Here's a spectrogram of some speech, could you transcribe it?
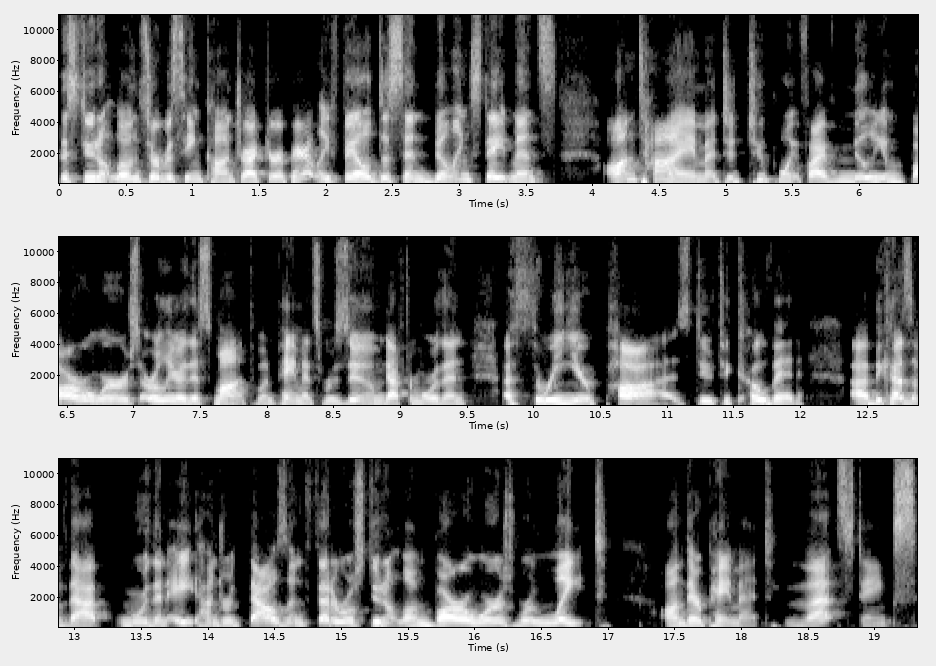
The student loan servicing contractor apparently failed to send billing statements on time to 2.5 million borrowers earlier this month when payments resumed after more than a three year pause due to COVID. Uh, because of that, more than 800,000 federal student loan borrowers were late on their payment. That stinks.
